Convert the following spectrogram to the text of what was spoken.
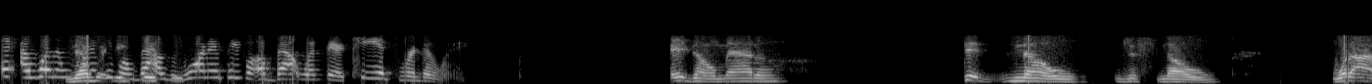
I wasn't Never warning people about. I was warning people about what their kids were doing. It don't matter. Did no, just no. What I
